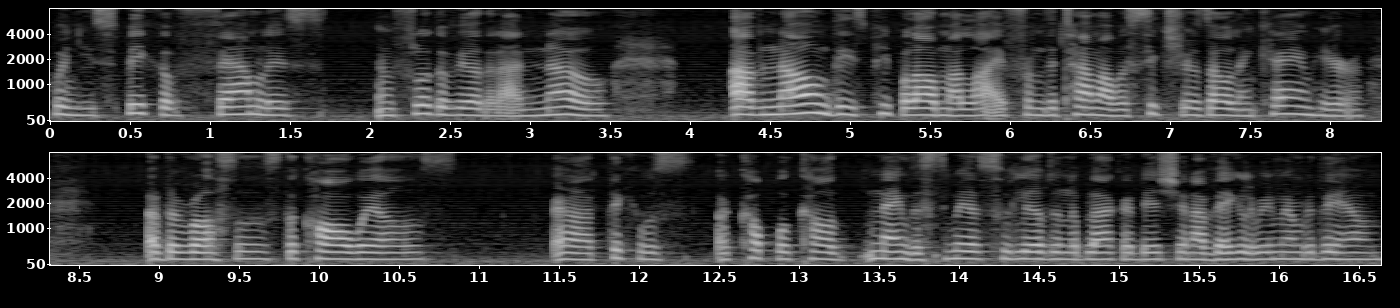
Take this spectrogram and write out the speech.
when you speak of families in Pflugerville that I know, I've known these people all my life from the time I was six years old and came here. Uh, the Russells, the Caldwells, uh, I think it was a couple called named the Smiths who lived in the Black Addition. I vaguely remember them.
